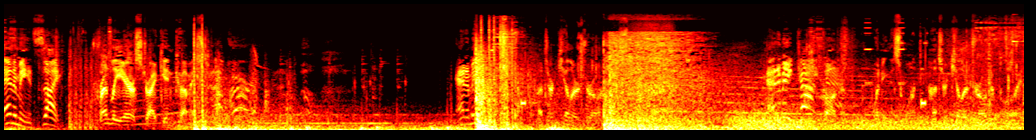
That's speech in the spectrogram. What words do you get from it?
Enemy in sight. Friendly airstrike incoming. I'm hurt. Enemy. Hunter-killer drone. Enemy contact. Winning this one. Hunter-killer drone deployed.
